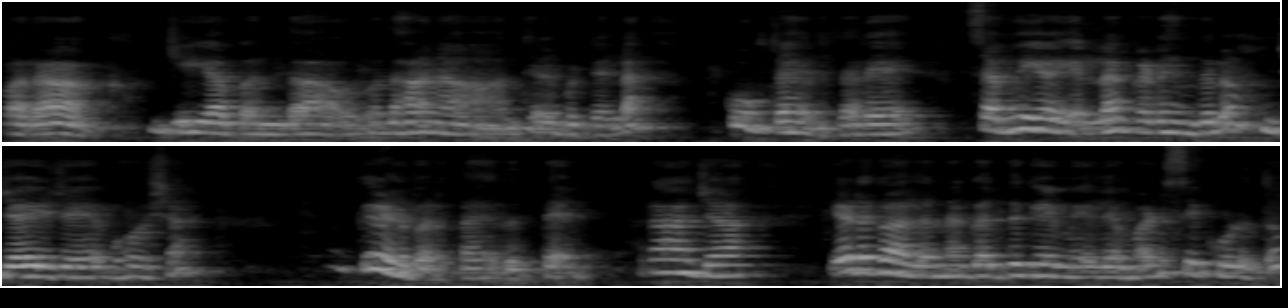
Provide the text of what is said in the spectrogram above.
ಪರಾಕ್ ಜಿಯ ಬಂದ ಅವಧಾನ ಅಂತ ಹೇಳ್ಬಿಟ್ಟೆಲ್ಲ ಕೂಗ್ತಾ ಇರ್ತಾರೆ. ಸಭೆಯ ಎಲ್ಲ ಕಡೆಯಿಂದಲೂ ಜಯ ಜಯ ಘೋಷ ಕೇಳಿ ಬರ್ತಾ ಇರುತ್ತೆ. ರಾಜ ಎಡಗಾಲನ್ನು ಗದ್ದುಗೆ ಮೇಲೆ ಮಡಿಸಿ ಕುಳಿತು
